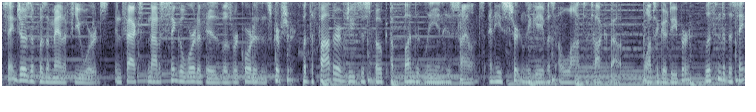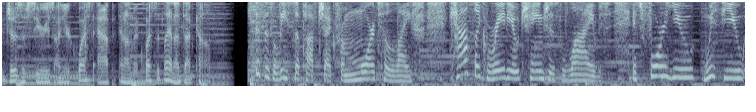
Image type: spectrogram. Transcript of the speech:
St. Joseph was a man of few words. In fact, not a single word of his was recorded in Scripture. But the father of Jesus spoke abundantly in his silence, and he certainly gave us a lot to talk about. Want to go deeper? Listen to the St. Joseph series on your Quest app and on thequestatlanta.com. This is Lisa Popcak from More to Life. Catholic radio changes lives. It's for you, with you,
